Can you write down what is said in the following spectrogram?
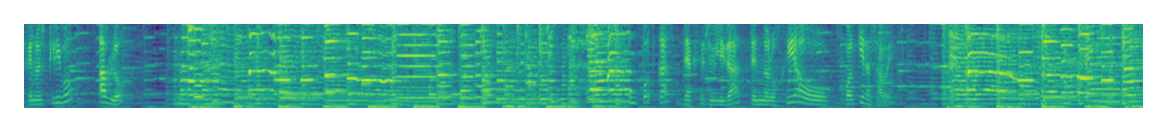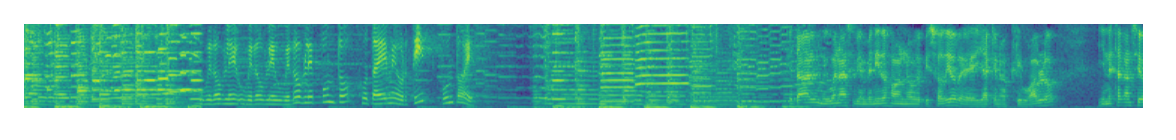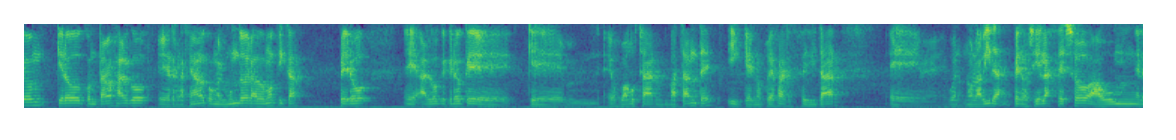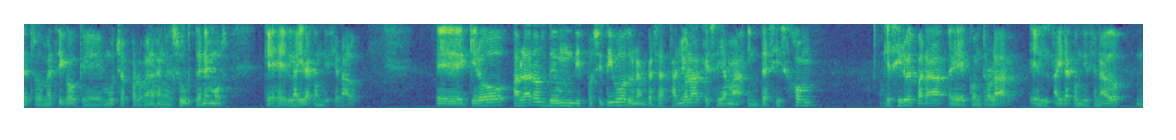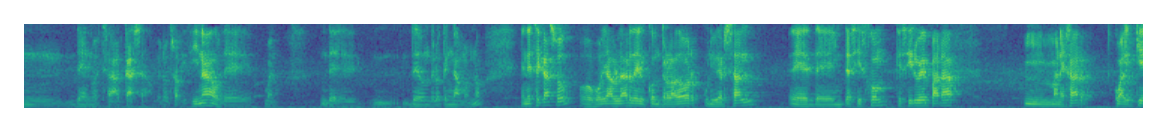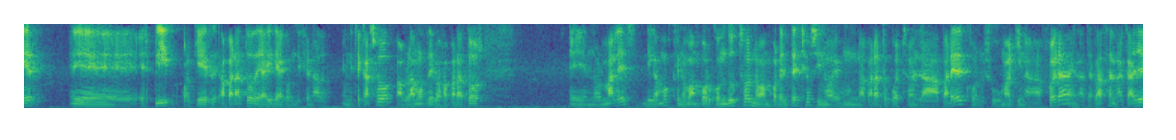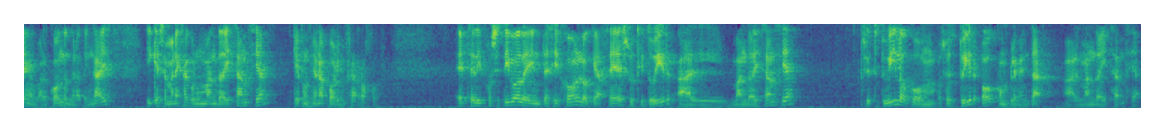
ya que no escribo, hablo. Un podcast de accesibilidad, tecnología o cualquiera sabe. www.jmortiz.es ¿Qué tal? Muy buenas y bienvenidos a un nuevo episodio de Ya que no escribo hablo. Y en esta canción quiero contaros algo eh, relacionado con el mundo de la domótica, pero eh, algo que creo que, mm, os va a gustar bastante y que nos puede facilitar, eh, bueno, no la vida, pero sí el acceso a un electrodoméstico que muchos, por lo menos en el sur, tenemos, que es el aire acondicionado. Quiero hablaros de un dispositivo de una empresa española que se llama Intesis Home, que sirve para eh, controlar el aire acondicionado mm, de nuestra casa, de nuestra oficina o de, bueno, de, de, donde lo tengamos, ¿no? En este caso os voy a hablar del controlador universal eh, de Intesis Home, que sirve para mm, manejar cualquier eh, split, cualquier aparato de aire acondicionado. En este caso hablamos de los aparatos eh, normales, digamos, que no van por conductos, no van por el techo, sino es un aparato puesto en la pared con su máquina afuera, en la terraza, en la calle, en el balcón, donde la tengáis, y que se maneja con un mando a distancia que funciona por infrarrojos. Este dispositivo de Intesis Home lo que hace es sustituir al mando a distancia, sustituir o, sustituir o complementar al mando a distancia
